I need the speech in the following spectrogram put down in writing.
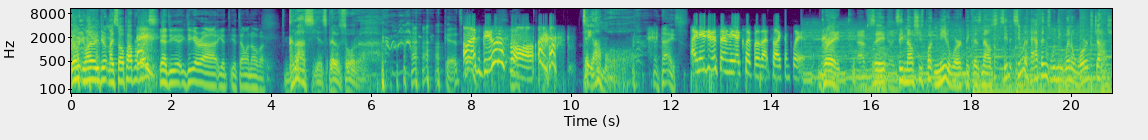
you, want, you want me to do it in my soap opera voice? Yeah. Do you do your uh your, your telenova? Gracias, Bellzora. Okay. That's good. Oh, that's beautiful. Te amo. nice. I need you to send me a clip of that so I can play it. Great. Absolutely. See, see, now she's putting me to work because now see, see what happens when you win awards, Josh.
